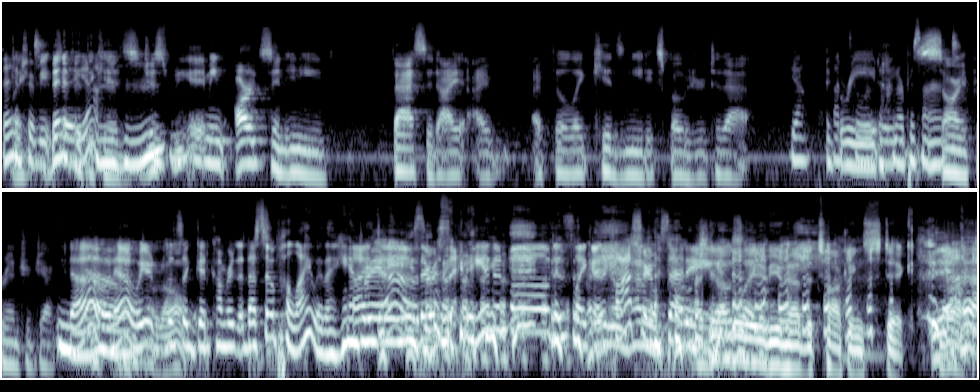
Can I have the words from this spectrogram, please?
like, Contribute to, benefit yeah. the kids. Mm-hmm. Just I mean, arts in any facet, I I I feel like kids need exposure to that. Yeah, Agreed, absolutely. 100%. Sorry for interjecting. No, no, No. we, Not at that's a good conversation. That's So polite with a hand I know. raise. There was a hand involved. It's like a classroom setting. I setting. do believe you have the talking stick. Yeah.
